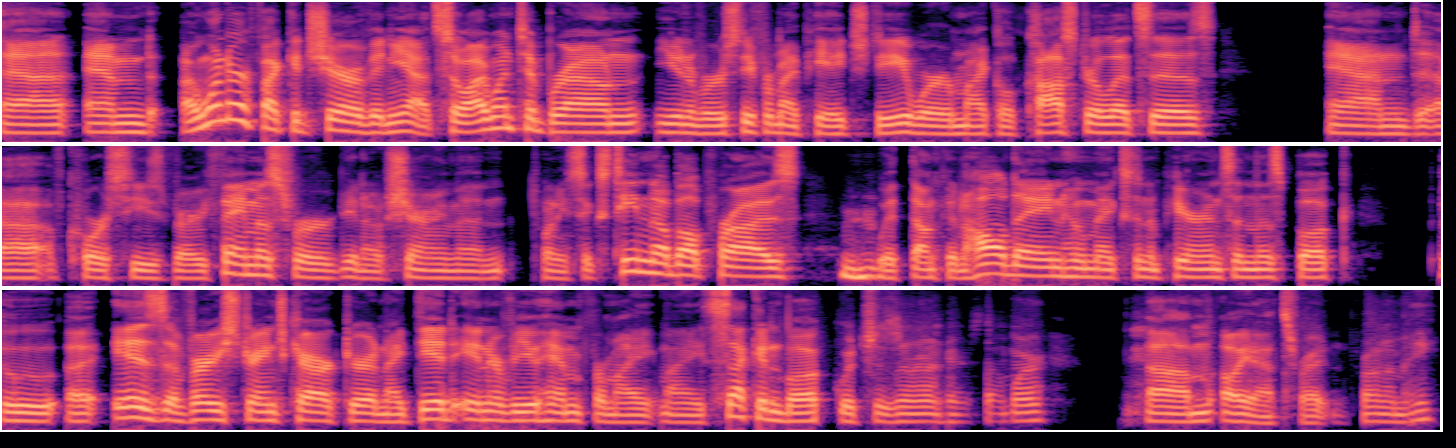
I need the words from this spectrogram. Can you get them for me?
uh, and I wonder if I could share a vignette. So I went to Brown University for my PhD, where Michael Kosterlitz is, and uh, of course he's very famous for you know sharing the 2016 Nobel Prize mm-hmm. with Duncan Haldane, who makes an appearance in this book, who uh, is a very strange character. And I did interview him for my my second book, which is around here somewhere. Um, oh yeah, it's right in front of me.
